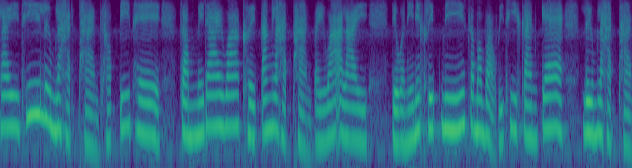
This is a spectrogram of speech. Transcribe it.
ใครที่ลืมรหัสผ่าน Shopee Pay จำไม่ได้ว่าเคยตั้งรหัสผ่านไปว่าอะไร เดี๋ยววันนี้ในคลิปนี้จะมาบอกวิธีการแก้ลืมรหัสผ่าน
